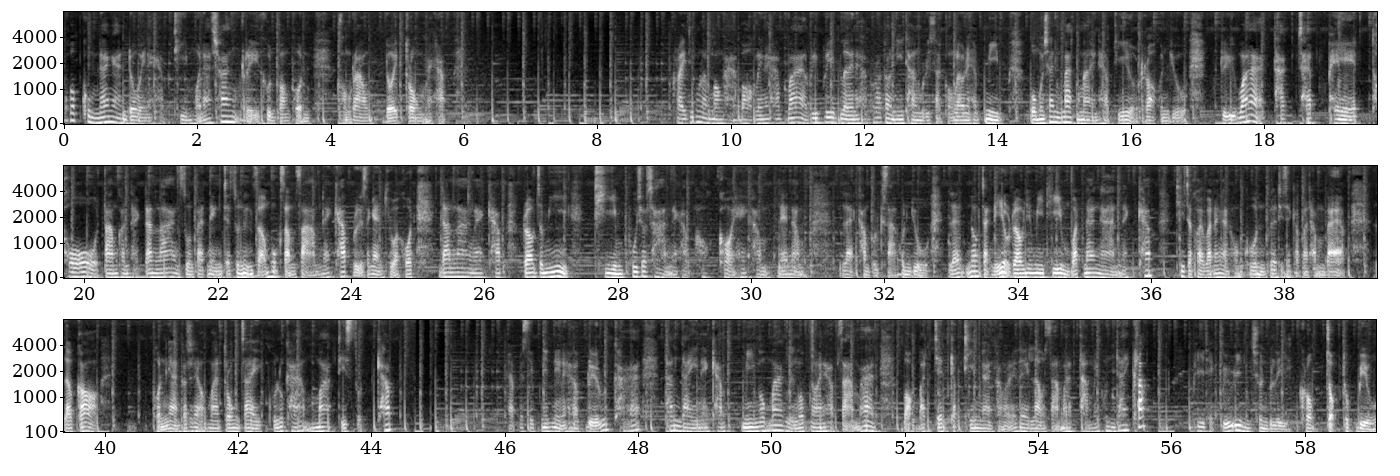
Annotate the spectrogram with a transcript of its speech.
ควบคุมหน้างานโดยนะครับ ทีมหัวหน้าช่างหรือคุณปองพลของเราโดยตรงนะครับ ใครที่กำลังมองหาบอกเลยนะครับว่ารีบๆเลยนะครับ เพราะตอนนี้ทางบริษัทของเรานะครับ มีโปรโมชั่นมากมายนะครับที่รอคนอยู่ หรือว่าทักแชทเพจ ทร ตามคอนแทคด้านล่าง 0817012633 นะครับ หรือสแกน QR Code ด้านล่างนะครับ เราจะมีทีมผู้เชี่ยวชาญนะครับคอยให้คำแนะนำและคำปรึกษาคุณอยู่ และนอกจากนี้เรายังมีทีมวัดหน้างานนะครับ ที่จะคอยวัดหน้างานของคุณ เพื่อที่จะกลับมาทำแบบ แล้วก็ผลงานก็จะได้ออกมาตรงใจคุณลูกค้ามากที่สุดครับแอบกระซิบนิดนึงนะครับ หรือลูกค้า ท่านใดนะครับ มีงบมากหรืองบน้อยนะครับ สามารถบอกบัตเจ็ตกับทีมงานของเราได้เลย เราสามารถทำให้คุณได้ครับ P-Tech Built-in ชนบุรี ครบจบทุกบิว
